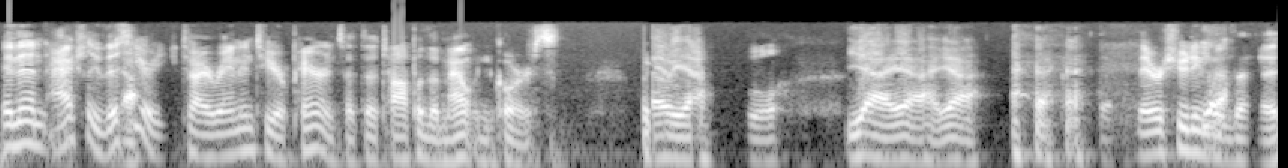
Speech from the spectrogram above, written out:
And then actually this Yeah. year ETAR I ran into your parents at the top of the mountain course. Which Oh yeah. cool. Yeah. Yeah. Yeah. They were shooting Yeah. with uh,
